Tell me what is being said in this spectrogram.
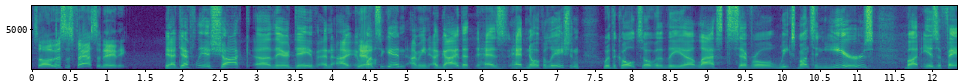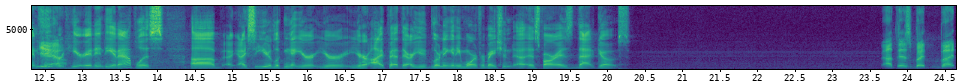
So this is fascinating. Yeah, definitely a shock uh, there, Dave. And I, yeah. once again, I mean, a guy that has had no affiliation with the Colts over the uh, last several weeks, months, and years, but is a fan yeah. favorite here at Indianapolis. Uh, I see you're looking at your, your, your iPad there. Are you learning any more information uh, as far as that goes? About this, but but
